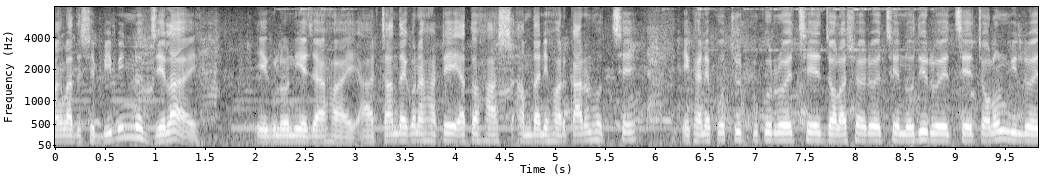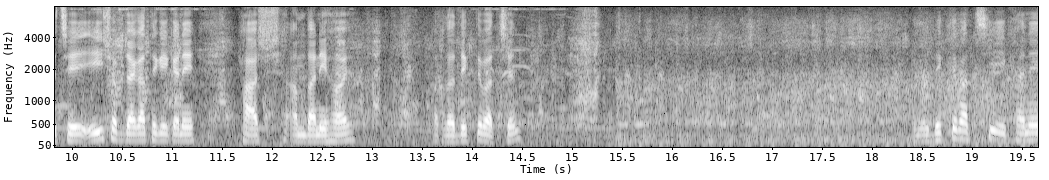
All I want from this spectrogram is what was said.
বাংলাদেশে বিভিন্ন জেলায় এগুলো নিয়ে যাওয়া হয়। আর চান্দাইগোনা হাটে এত হাঁস আমদানি হওয়ার কারণ হচ্ছে, এখানে প্রচুর পুকুর রয়েছে, জলাশয় রয়েছে, নদী রয়েছে, চলন বিল রয়েছে এই সব জায়গা থেকে এখানে হাঁস আমদানি হয়। আপনারা দেখতে পাচ্ছেন। আমরা দেখতে পাচ্ছি এখানে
